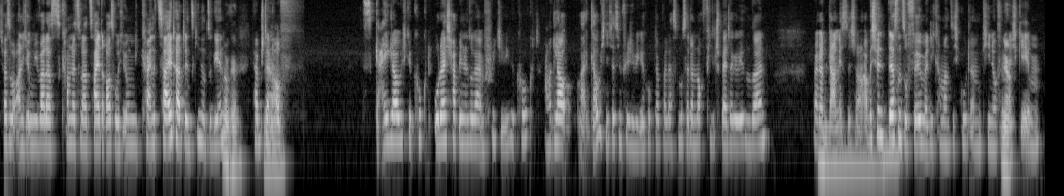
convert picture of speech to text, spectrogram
Ich weiß aber auch nicht, irgendwie war das, kam jetzt zu einer Zeit raus, wo ich irgendwie keine Zeit hatte, ins Kino zu gehen. Okay. Habe ich dann ja. auf Sky, glaube ich, geguckt. Oder ich habe ihn sogar im Free TV geguckt. Aber glaube glaub ich nicht, dass ich im Free TV geguckt habe, weil das muss ja dann noch viel später gewesen sein. War gerade gar nicht sicher. Aber ich finde, das sind so Filme, die kann man sich gut im Kino, finde ja. ich, geben.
